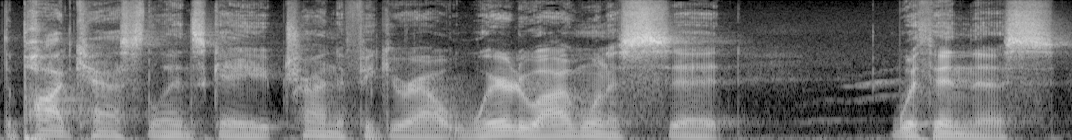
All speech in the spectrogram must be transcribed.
the podcast landscape, trying to figure out where do I want to sit within this.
